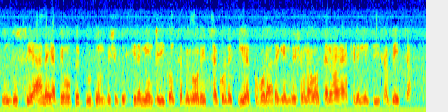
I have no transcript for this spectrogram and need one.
industriale e abbiamo perduto invece questi elementi di consapevolezza collettiva e popolare che invece una volta erano anche elementi di salvezza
